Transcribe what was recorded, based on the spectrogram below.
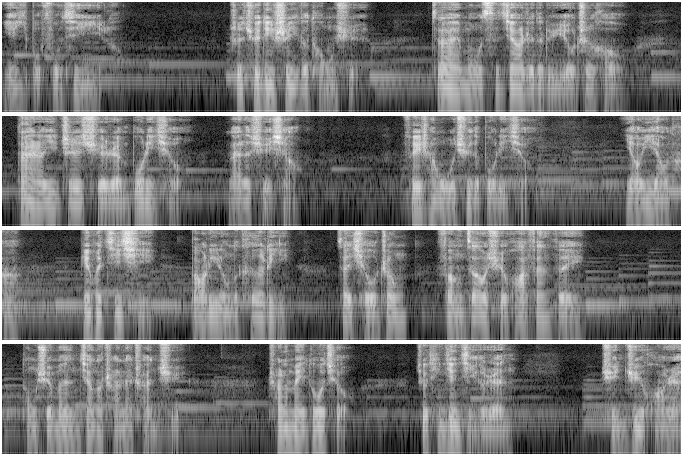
也已不复记忆了，只确定是一个同学。在某次假日的旅游之后，带了一只雪人玻璃球来了学校。非常无趣的玻璃球，摇一摇它，便会激起宝丽龙的颗粒，在球中仿造雪花纷飞。同学们将它传来传去，传了没多久，就听见几个人群聚哗然，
